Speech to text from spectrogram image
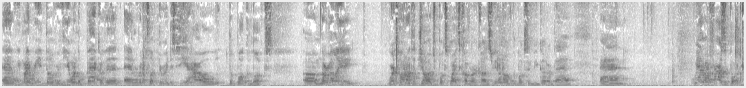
And we might read the review on the back of it, and we're going to flip through it to see how the book looks. Um, normally, we're told not to judge books by its cover because we don't know if the book's going to be good or bad. And we have our first book.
